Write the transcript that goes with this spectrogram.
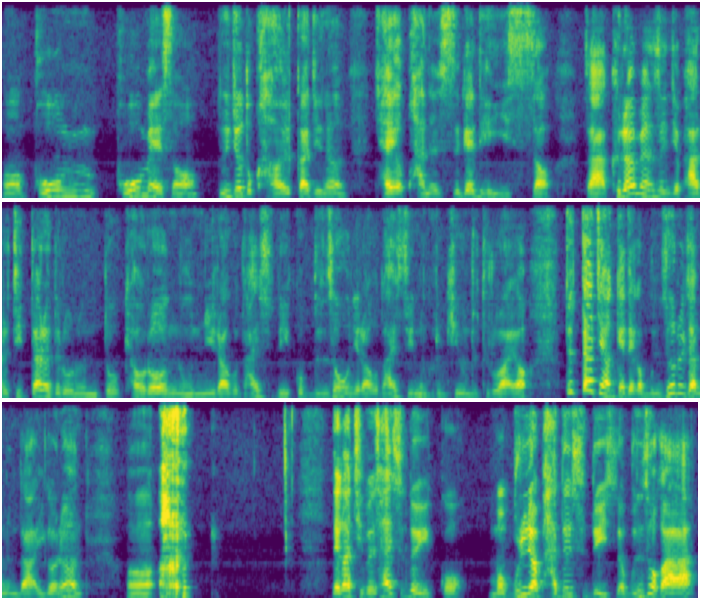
어, 봄, 봄에서 늦어도 가을까지는 자기가 관을 쓰게 돼 있어. 자, 그러면서 이제 바로 뒤따라 들어오는 또 결혼 운이라고도 할 수도 있고 문서 운이라고도 할 수 있는 그런 기운도 들어와요. 뜻하지 않게 내가 문서를 잡는다. 이거는 어 내가 집을 살 수도 있고 뭐 물려 받을 수도 있어. 문서가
